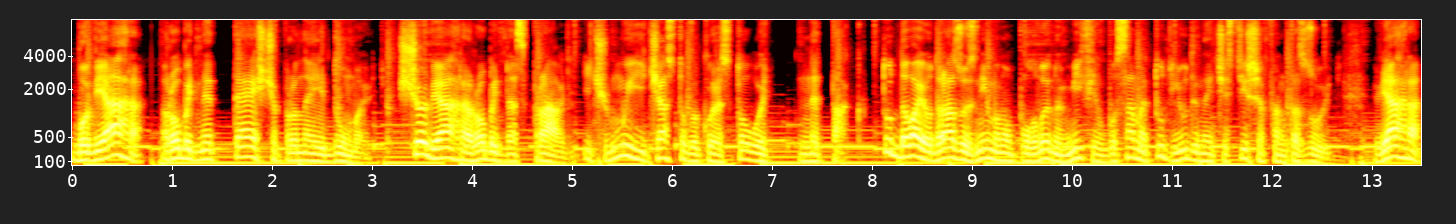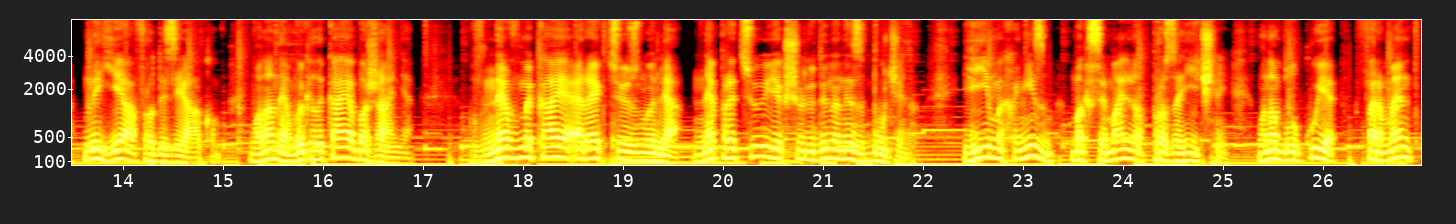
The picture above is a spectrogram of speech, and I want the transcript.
Бо Viagra робить не те, що про неї думають. Що Viagra робить насправді і чому її часто використовують не так. Тут давай одразу знімемо половину міфів, бо саме тут люди найчастіше фантазують. Viagra не є афродизіаком, вона не викликає бажання, не вмикає ерекцію з нуля, не працює, якщо людина не збуджена. Її механізм максимально прозаїчний. Вона блокує фермент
